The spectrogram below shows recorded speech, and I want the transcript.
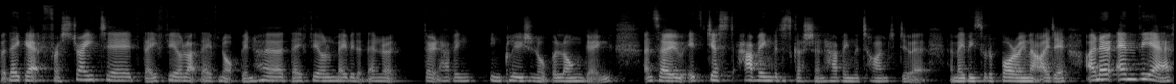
but they get frustrated, they feel like they've not been heard, they feel maybe that they're not don't have in- inclusion or belonging. And so it's just having the discussion, having the time to do it, and maybe sort of borrowing that idea. I know MVF,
